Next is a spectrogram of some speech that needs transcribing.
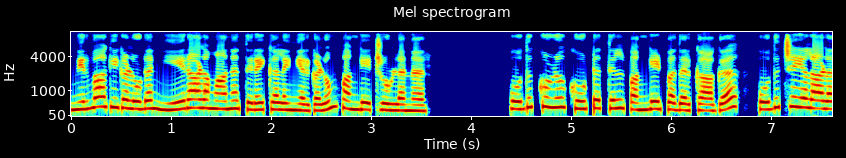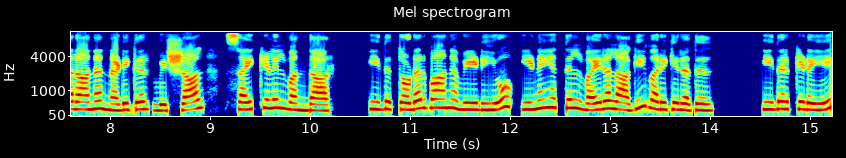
நிர்வாகிகளுடன் ஏராளமான திரைக்கலைஞர்களும் பங்கேற்றுள்ளனர். பொதுக்குழு கூட்டத்தில் பங்கேற்பதற்காக பொதுச்செயலாளரான நடிகர் விஷால் சைக்கிளில் வந்தார். இது தொடர்பான வீடியோ இணையத்தில் வைரலாகி வருகிறது. இதற்கிடையே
